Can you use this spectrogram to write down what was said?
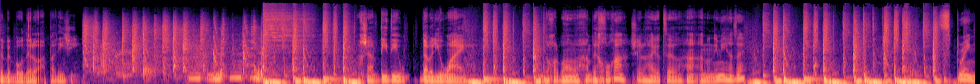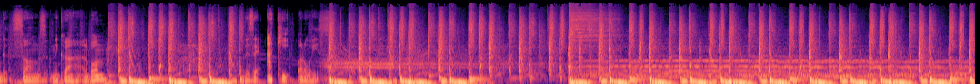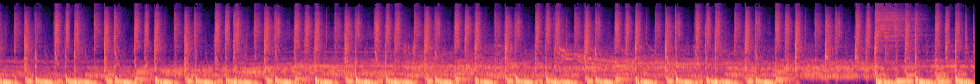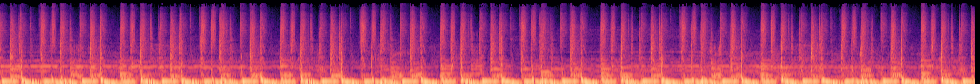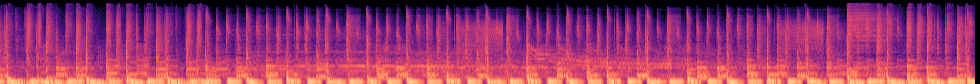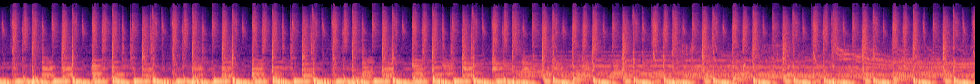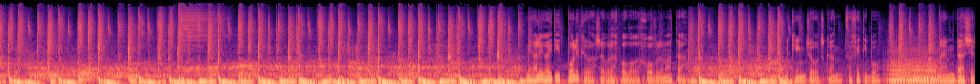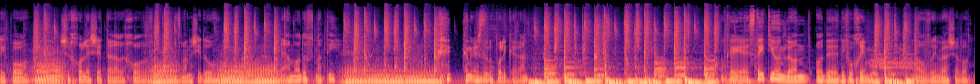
יוצא בבורדלו הפריז'י. עכשיו DDWY, מתוך אלבום הבכורה של היוצר האנונימי הזה. Spring Songs נקרא האלבום, וזה אקי Always. פוליקר עכשיו הולך פה ברחוב למטה, בקינג ג'ורג' כאן, צפיתי בו, מהעמדה שלי פה, שחולשת על הרחוב בזמן השידור. נראה מאוד אופנתי. כנראה שזה לא פוליקר, אה? אוקיי, uh, stay tuned לעוד uh, דיווחים העוברים והשבות.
